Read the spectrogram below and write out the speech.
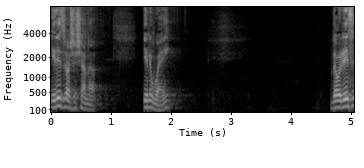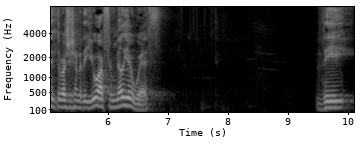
It is Rosh Hashanah, in a way. Though it isn't the Rosh Hashanah that you are familiar with, the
